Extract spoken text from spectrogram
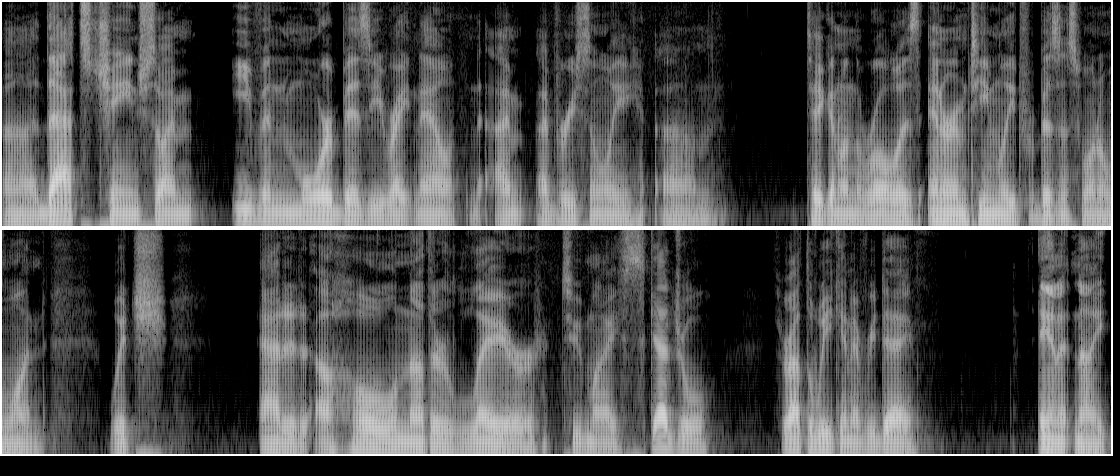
Uh, that's changed, so I'm even more busy right now. I'm I've recently um, taken on the role as interim team lead for Business 101, which added a whole nother layer to my schedule throughout the week and every day, and at night,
